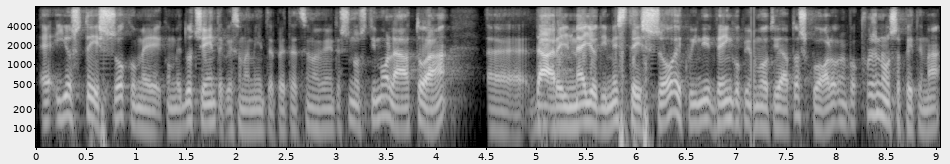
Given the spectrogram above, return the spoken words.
eh, io stesso come, come, docente, questa è una mia interpretazione ovviamente, sono stimolato a eh, dare il meglio di me stesso e quindi vengo più motivato a scuola, forse non lo sapete ma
